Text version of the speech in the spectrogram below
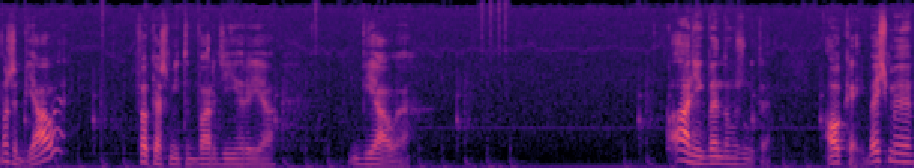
Może białe? Pokaż mi tu bardziej ryja. Białe. A, niech będą żółte. Okej, weźmy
